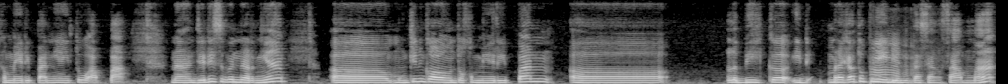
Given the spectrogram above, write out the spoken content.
kemiripannya itu apa. Nah, jadi sebenarnya eh, mungkin kalau untuk kemiripan eh, lebih ke ide- mereka tuh punya Hmm. identitas yang sama,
